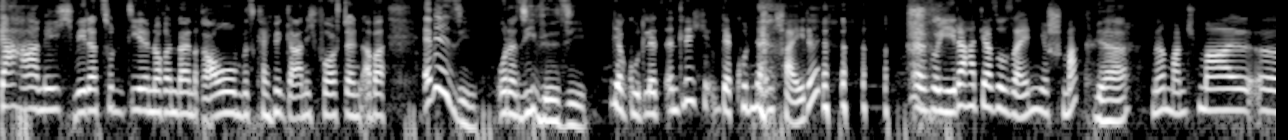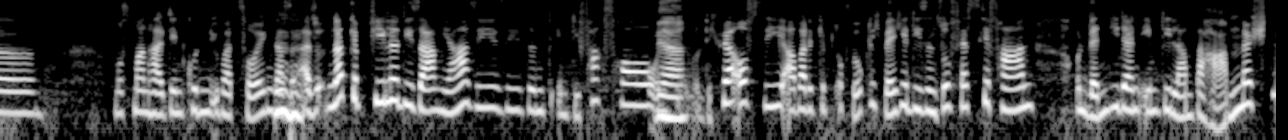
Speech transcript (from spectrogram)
gar nicht, weder zu dir noch in deinen Raum, das kann ich mir gar nicht vorstellen, aber er will sie oder sie will sie. Ja gut, letztendlich der Kunde entscheidet. Also jeder hat ja so seinen Geschmack. Ja. Ne, manchmal äh, muss man halt den Kunden überzeugen. Dass, mhm. Also ne, es gibt viele, die sagen, ja, sie, sie sind eben die Fachfrau und, ja. und ich höre auf sie, aber es gibt auch wirklich welche, die sind so festgefahren und wenn die dann eben die Lampe haben möchten,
